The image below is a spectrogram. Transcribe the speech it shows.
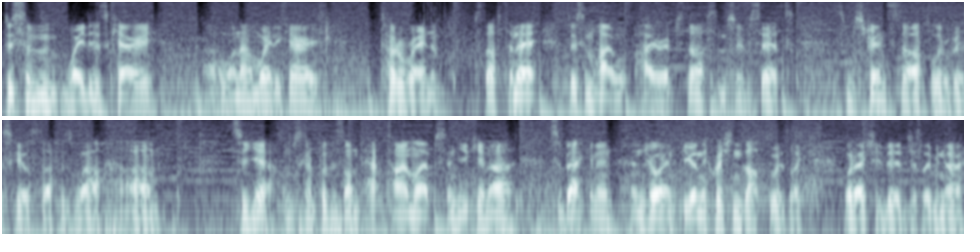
do some waiters carry, uh, one arm waiter carries, total random stuff today. Do some high, high rep stuff, some supersets, some strength stuff, a little bit of skill stuff as well. Um, so yeah, I'm just gonna put this on time lapse and you can uh, sit back and enjoy. And if you got any questions afterwards, like what I actually did, just let me know.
